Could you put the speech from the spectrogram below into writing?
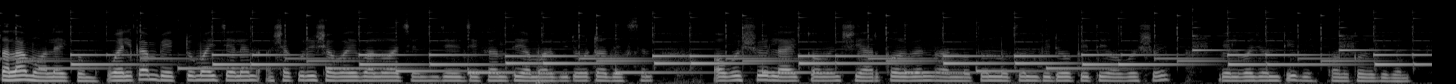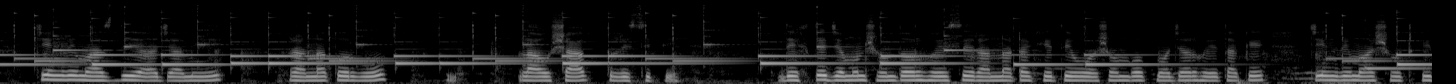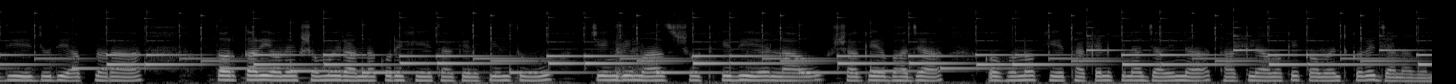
সালামু আলাইকুম। Welcome back to my channel আশা করি সবাই ভালো আছেন। যে যেখান থেকে আমার ভিডিওটা দেখছেন, অবশ্যই লাইক কমেন্ট শেয়ার করবেন। আর নতুন নতুন ভিডিও পেতে অবশ্যই বেল বাজনটি অন করে দিবেন। চিংড়ি মাছ দিয়ে আজ আমি রান্না করব লাউ শাক রেসিপি দেখতে যেমন সুন্দর হয়েছে, রান্নাটা খেতেও অসম্ভব মজার হয়ে থাকে। চিংড়ি মাছ, শুটকি দিয়ে যদি আপনারা তরকারি অনেক সময় রান্না করে খেয়ে থাকেন, কিন্তু চিংড়ি মাছ, শুটকি দিয়ে লাউ শাকের ভাজা কখনো খেয়ে থাকেন কিনা জানি না, থাকলে আমাকে কমেন্ট করে জানাবেন।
